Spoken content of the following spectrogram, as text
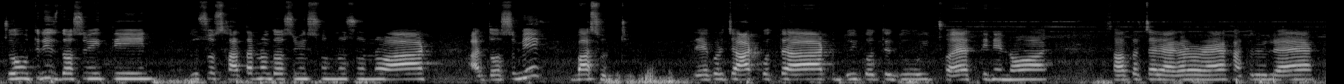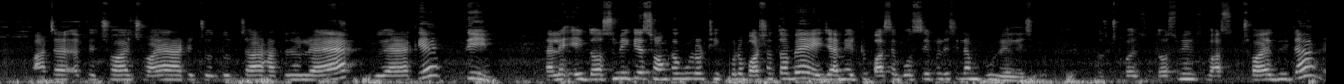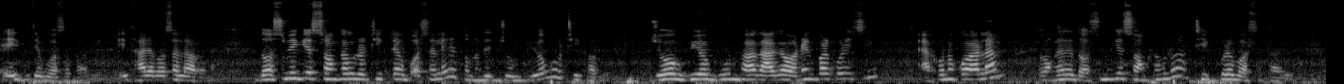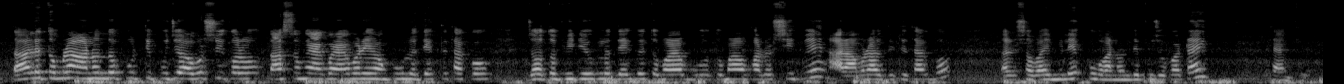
চৌত্রিশ দশমিক তিন দুশো সাতান্ন দশমিক শূন্য শূন্য আট আর দশমিক বাষট্টি। এ করছে আট করতে আট, দুই করতে দুই, ছয় আর তিনে নয়, সাত আর চার এগারো এক হাতে রইল এক, পাঁচ আর একে ছয় ছয় আর আটে চোদ্দ, চার হাতে রইল এক, দুই আর একে তিন। তাহলে এই দশমিকের সংখ্যাগুলো ঠিক করে বসাতে হবে। এই যে আমি একটু পাশে বসিয়ে ফেলেছিলাম, ভুল হয়ে গেছিল। দশমিক ছয়, দুইটা এই দিকে বসাতে হবে। এই ধারে বসালে হবে না। দশমিকের সংখ্যাগুলো ঠিকঠাক বসালে তোমাদের যোগ বিয়োগও ঠিক হবে। যোগ, বিয়োগ, গুণ, ভাগ আগে অনেকবার করেছি, এখনও করালাম, তোমাকে দশমিকের সংখ্যাগুলো ঠিক করে বসাতে হবে। তাহলে তোমরা আনন্দ ফুর্তি পুজো অবশ্যই করো, তার সঙ্গে একবার একবার এই অঙ্কগুলো দেখতে থাকো, যত ভিডিওগুলো দেখবে তোমরা, তোমরাও ভালো শিখবে আর আমরাও দিতে থাকব। তাহলে সবাই মিলে খুব আনন্দে পুজো কাটাই। Thank you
